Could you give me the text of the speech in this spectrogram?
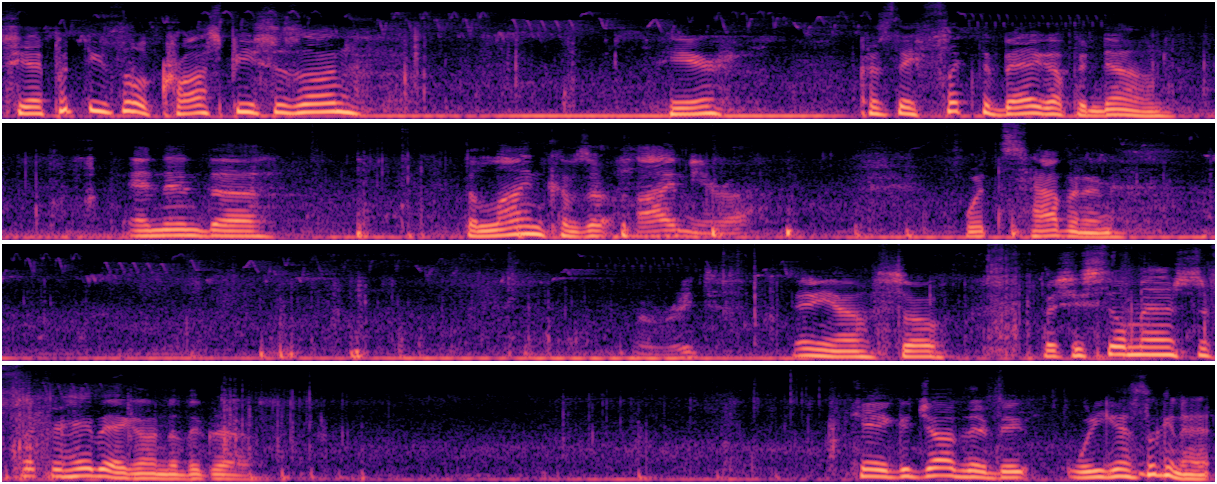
See, I put these little cross pieces on here because they flick the bag up and down and then the the line comes out. Hi, Mira. What's happening? All right. Anyhow, so, but she still managed to flick her hay bag onto the ground. Okay, good job there, big. What are you guys looking at?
